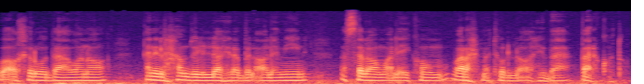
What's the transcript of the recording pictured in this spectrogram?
و آخر و دعوانا ان الحمد لله رب العالمین. السلام علیکم و رحمت الله و برکاته.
